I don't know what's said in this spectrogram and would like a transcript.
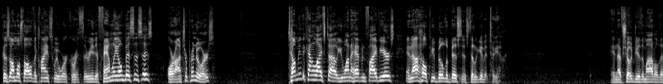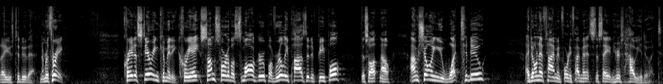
because almost all of the clients we work with are either family owned businesses or entrepreneurs. Tell me the kind of lifestyle you want to have in five years, and I'll help you build a business that'll give it to you. And I've showed you the model that I use to do that. Number three, create a steering committee. Create some sort of a small group of really positive people. This all, now, I'm showing you what to do. I don't have time in 45 minutes to say, and here's how you do it.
